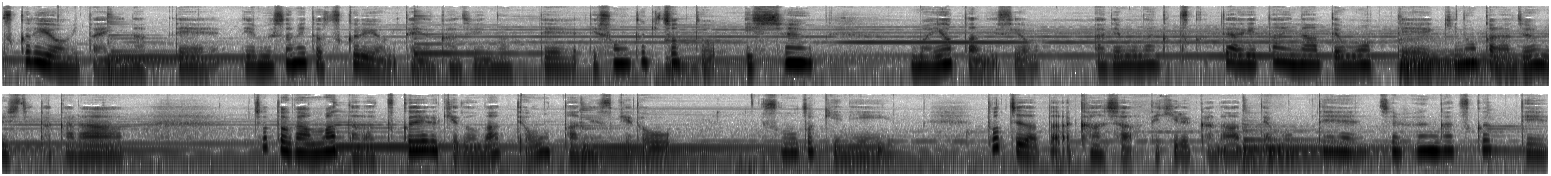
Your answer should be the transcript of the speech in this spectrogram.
作るよみたいになってで娘と作るよみたいな感じになってでその時ちょっと一瞬迷ったんですよ。あでもなんか作ってあげたいなって思って昨日から準備してたからちょっと頑張ったら作れるけどなって思ったんですけどその時にどっちだったら感謝できるかなって思って自分が作って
